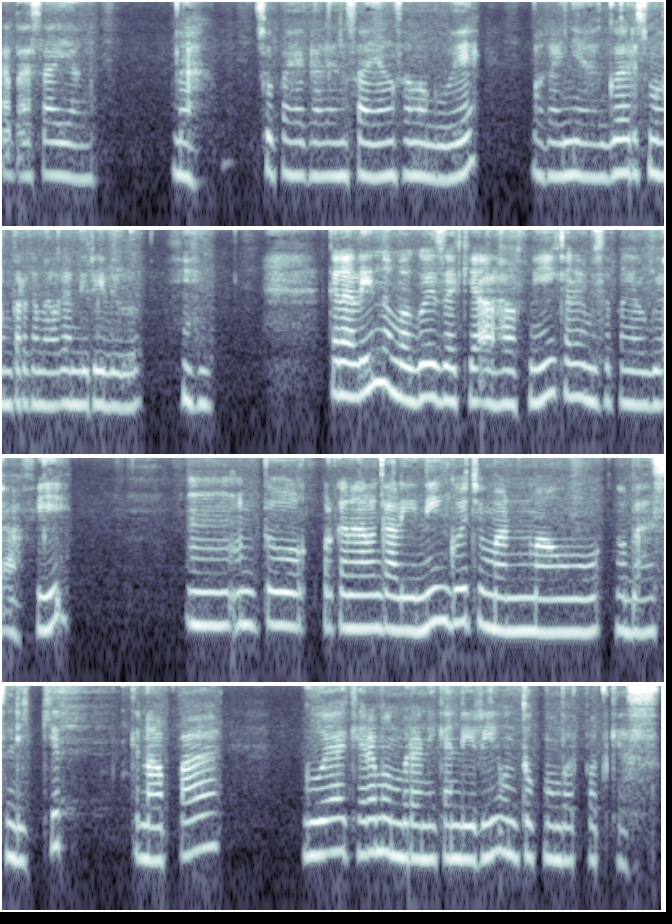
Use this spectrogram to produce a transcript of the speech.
kata-kata sayang. Nah, supaya kalian sayang sama gue, makanya gue harus memperkenalkan diri dulu. Kenalin nama gue Zakia Alhafni, kalian bisa panggil gue Avi. Hmm, untuk perkenalan kali ini gue cuman mau ngebahas sedikit kenapa gue akhirnya memberanikan diri untuk membuat podcast.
